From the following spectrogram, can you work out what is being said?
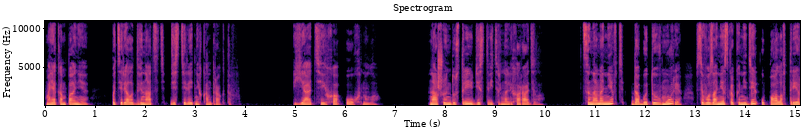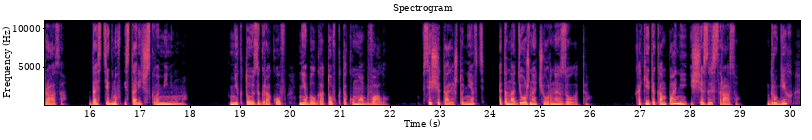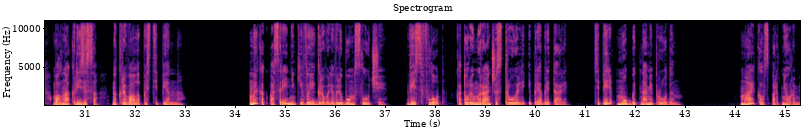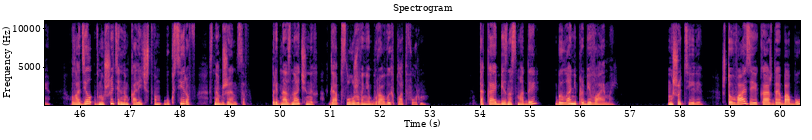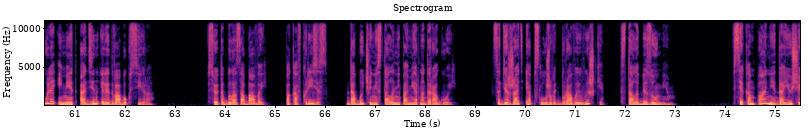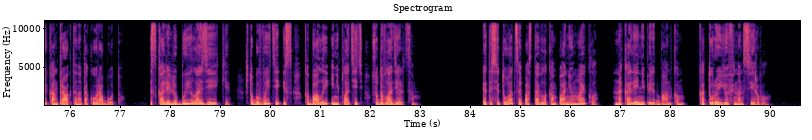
Моя компания потеряла 12 десятилетних контрактов. Я тихо охнула. Нашу индустрию действительно лихорадило. Цена на нефть, добытую в море, всего за несколько недель упала в три раза, достигнув исторического минимума. Никто из игроков не был готов к такому обвалу. Все считали, что нефть — это надежное черное золото. Какие-то компании исчезли сразу, других волна кризиса накрывала постепенно. Мы, как посредники, выигрывали в любом случае. Весь флот, который мы раньше строили и приобретали, теперь мог быть нами продан. Майкл с партнерами владел внушительным количеством буксиров-снабженцев, предназначенных для обслуживания буровых платформ. Такая бизнес-модель была непробиваемой. Мы шутили, что в Азии каждая бабуля имеет один или два буксира. Все это было забавой, пока в кризис добыча не стала непомерно дорогой. Содержать и обслуживать буровые вышки стало безумием. Все компании, дающие контракты на такую работу, искали любые лазейки, чтобы выйти из кабалы и не платить судовладельцам. Эта ситуация поставила компанию Майкла на колени перед банком, который ее финансировал.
